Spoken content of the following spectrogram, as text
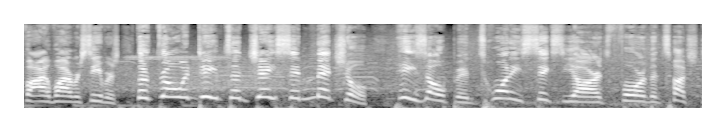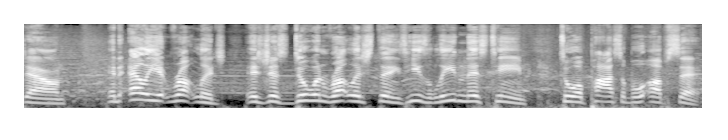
five wide receivers. They're throwing deep to Jason Mitchell. He's open 26 yards for the touchdown. And Elliot Rutledge is just doing Rutledge things. He's leading this team to a possible upset.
